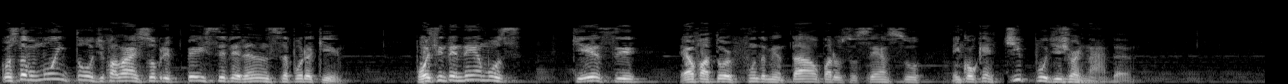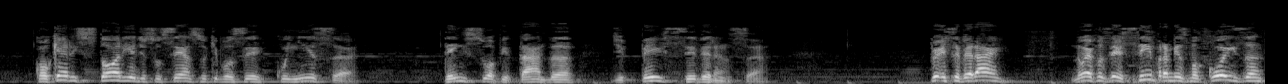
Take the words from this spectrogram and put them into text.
Gostamos muito de falar sobre perseverança por aqui, pois entendemos que esse é o fator fundamental para o sucesso em qualquer tipo de jornada. Qualquer história de sucesso que você conheça tem sua pitada de perseverança. Perseverar não é fazer sempre a mesma coisa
